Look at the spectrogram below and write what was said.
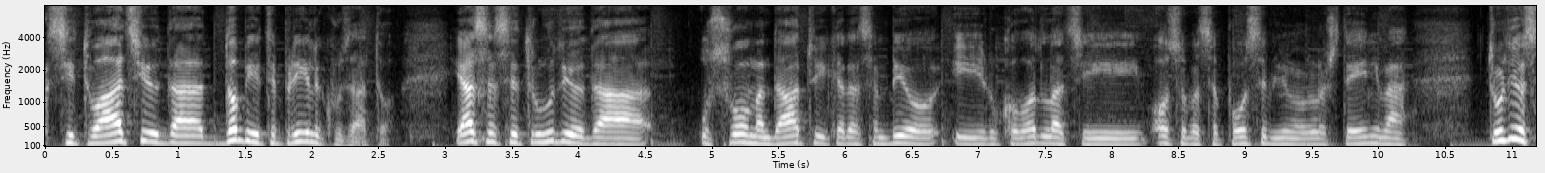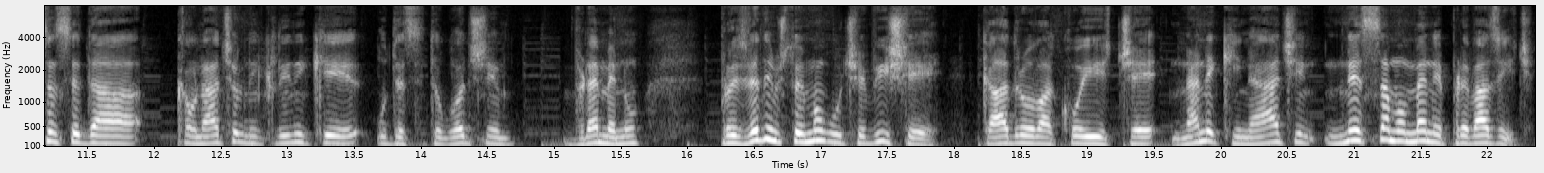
situaciju da dobijete priliku za to. Ja sam se trudio da u svom mandatu i kada sam bio i rukovodilac i osoba sa posebnim ovlaštenjima, trudio sam se da kao načelnik klinike u desetogodišnjem vremenu proizvedem što je moguće više kadrova koji će na neki način ne samo mene prevazići,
